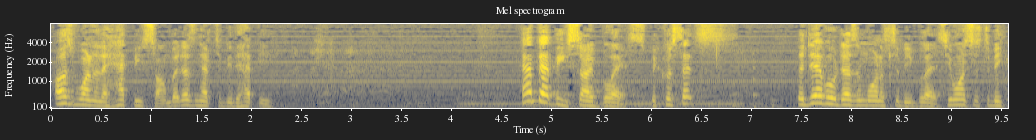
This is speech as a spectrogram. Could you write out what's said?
I was wanting a happy song, but it doesn't have to be the happy how about being so blessed? Because that's the devil doesn't want us to be blessed. He wants us to be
